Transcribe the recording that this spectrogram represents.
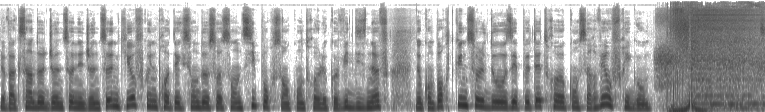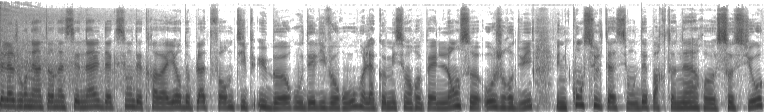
Le vaccin de Johnson Johnson qui offre une protection de 66% contre le Covid-19 ne comporte qu'une seule dose et peut être conservé au frigo. C'est la journée internationale d'action des travailleurs de plateformes type Uber ou Deliveroo. La Commission européenne lance aujourd'hui une consultation des partenaires euh, sociaux.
